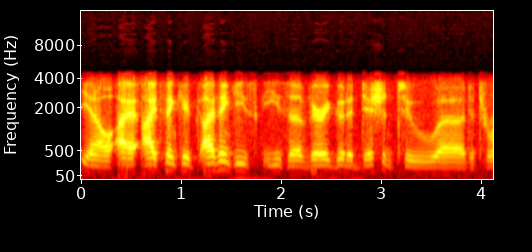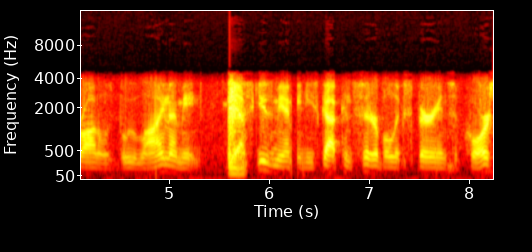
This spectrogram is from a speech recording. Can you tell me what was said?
you know, I, I think it, I think he's he's a very good addition to uh, to Toronto's blue line. I mean, Yeah. excuse me. I mean, he's got considerable experience, of course.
